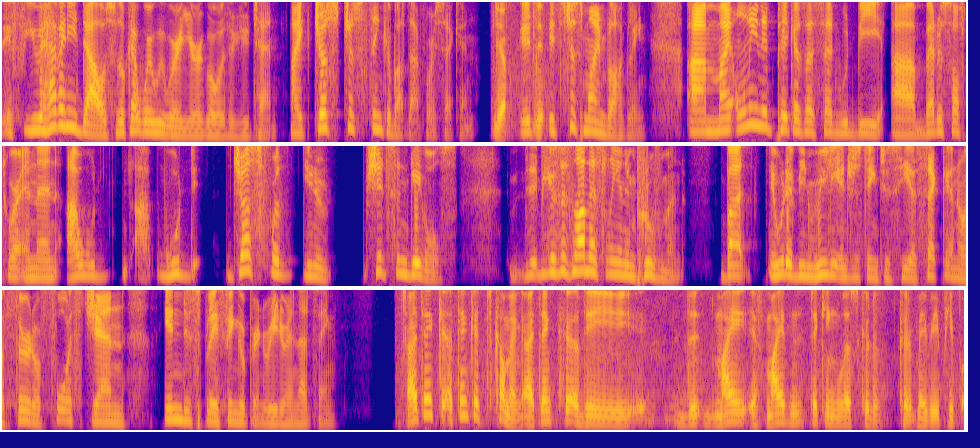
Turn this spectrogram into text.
if you have any doubts, look at where we were a year ago with the View 10. Like just just think about that for a second. Yeah, It's Yeah. it's just mind boggling. Um, my only nitpick, as I said, would be uh, better software, and then I would I would just for you know shits and giggles because it's not necessarily an improvement, but it would have been really interesting to see a second or third or fourth gen in display fingerprint reader in that thing. I think I think it's coming. I think uh, the the my if my picking list could have could have maybe people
